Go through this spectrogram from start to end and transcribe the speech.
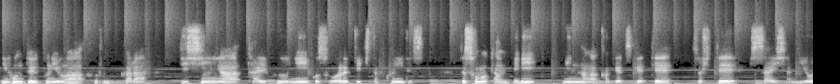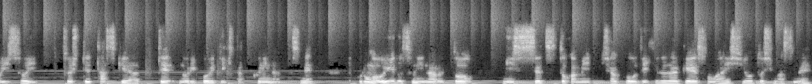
日本という国は古くから地震や台風に襲われてきた国です。でそのたんびにみんなが駆けつけて、そして被災者に寄り添い、そして助け合って乗り越えてきた国なんですね。ところがウイルスになると密接とか密着をできるだけ阻害しようとしますね。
